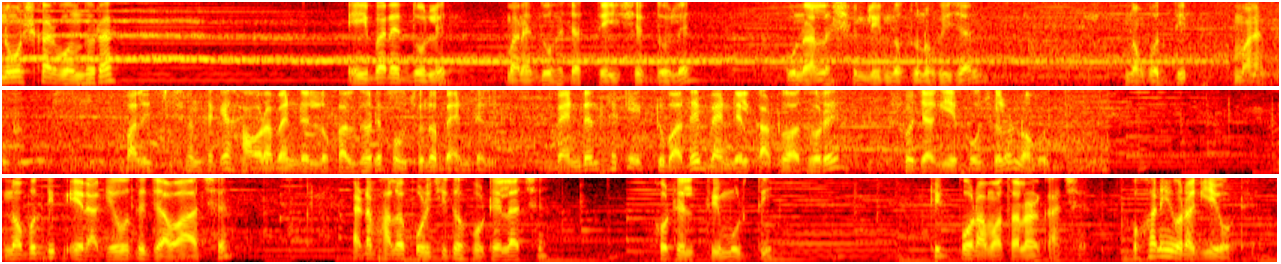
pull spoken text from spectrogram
নমস্কার বন্ধুরা। এইবারের দোলে মানে দু হাজার তেইশের দোলে, কুনালা শিমলির নতুন অভিযান, নবদ্বীপ, মায়াপুর। বালি স্টেশন থেকে হাওড়া ব্যান্ডেল লোকাল ধরে পৌঁছলো ব্যান্ডেল। ব্যান্ডেল থেকে একটু বাদে ব্যান্ডেল কাটোয়া ধরে সোজা গিয়ে পৌঁছলো নবদ্বীপ। নবদ্বীপ এর আগেও ওদের যাওয়া আছে। একটা ভালো পরিচিত হোটেল আছে, হোটেল ত্রিমূর্তি, ঠিক পোড়ামাতলার কাছে। ওখানেই ওরা গিয়ে ওঠে।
